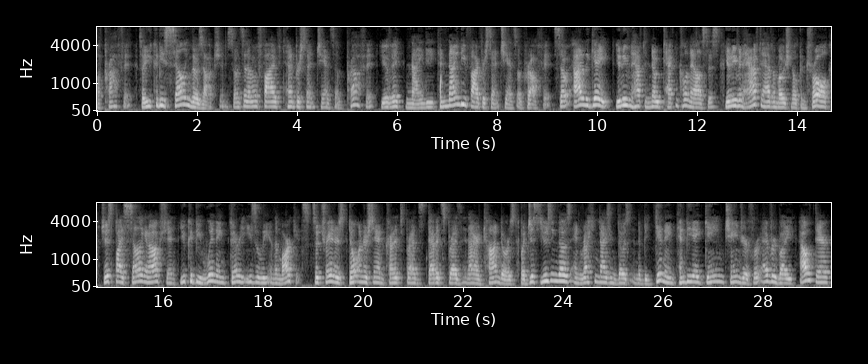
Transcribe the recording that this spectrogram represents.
of profit. So you could be selling those options. So instead of a 5 10% chance of profit, you have a 90 to 95% chance of profit. So out of the gate, you don't even have to know technical analysis. You don't even have to have emotional control. Just by selling an option, you could be winning very easily in the markets. So traders don't understand credit spreads, debit spreads, and iron condors, but just using those and recognizing those in the beginning can be a game changer for everybody out there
